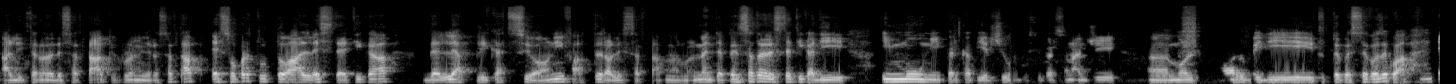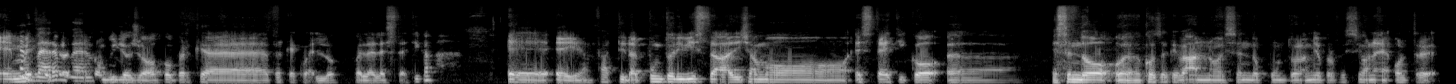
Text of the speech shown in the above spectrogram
all'interno delle startup, i problemi delle startup e soprattutto all'estetica delle applicazioni fatte dalle startup normalmente. Pensate all'estetica di Immuni, per capirci, uno di questi personaggi eh, molto morbidi, tutte queste cose qua, e vero, è vero. un videogioco perché, perché è quello, quella è l'estetica. E, e infatti dal punto di vista, diciamo, estetico, eh, essendo eh, cose che vanno, essendo appunto la mia professione, oltre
